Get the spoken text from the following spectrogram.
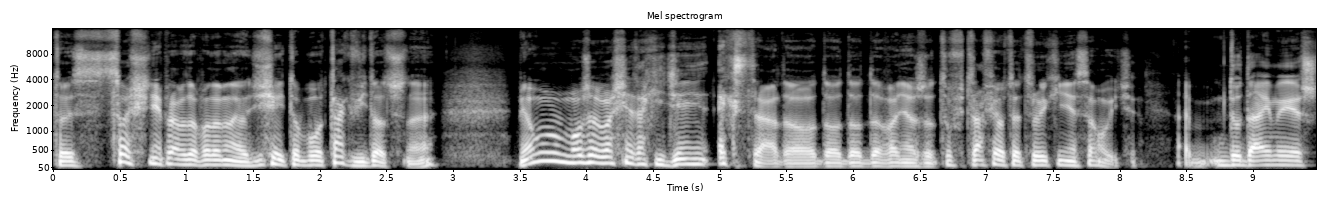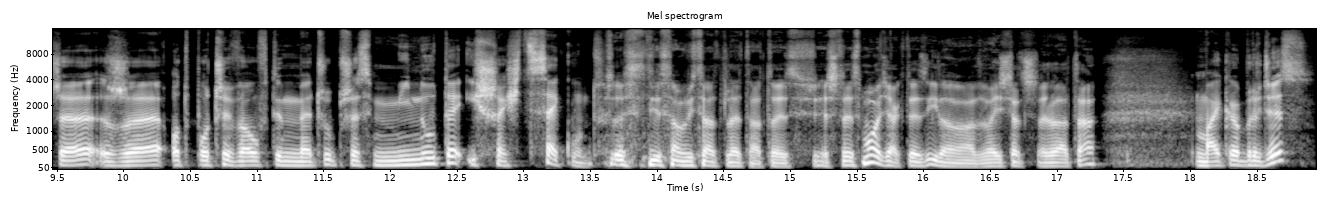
To jest coś nieprawdopodobnego. Dzisiaj to było tak widoczne. Miał może właśnie taki dzień ekstra do, do, do dawania rzutów. Trafiał te trójki niesamowicie. Dodajmy jeszcze, że odpoczywał w tym meczu przez minutę i 6 sekund. To jest niesamowity atleta. To jest, to jest młodziak. To jest ile on ma? 24 lata? Michael Bridges?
